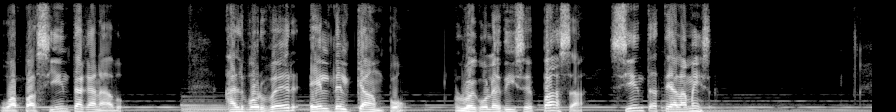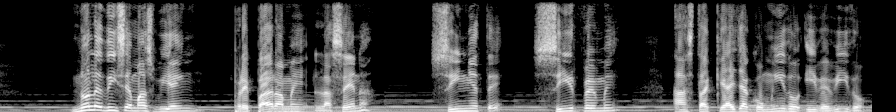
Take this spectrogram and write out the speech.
o apacienta ganado, al volver él del campo, luego le dice, pasa, siéntate a la mesa? ¿No le dice más bien, prepárame la cena, ciñete, sírveme hasta que haya comido y bebido,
